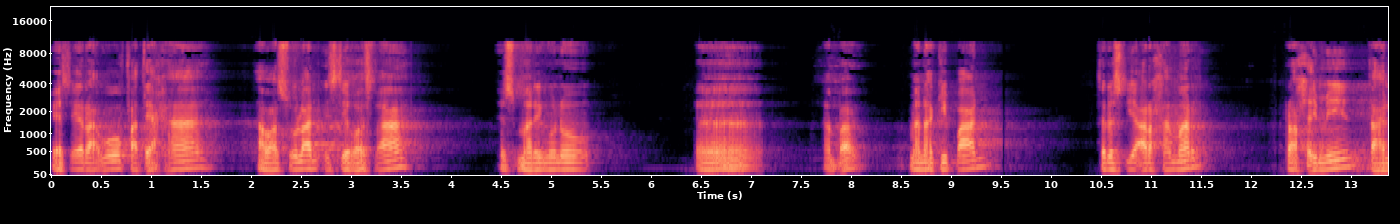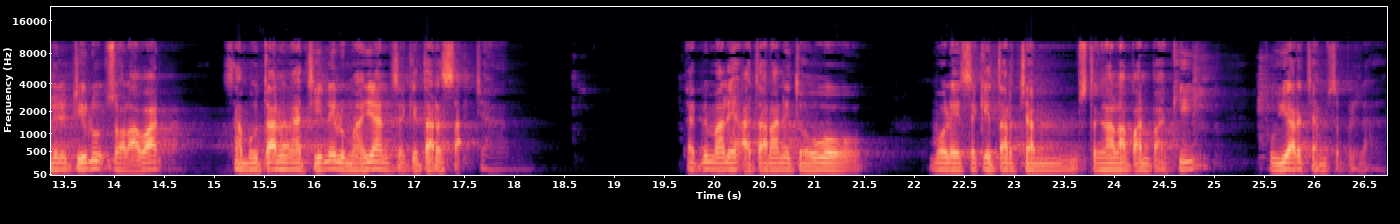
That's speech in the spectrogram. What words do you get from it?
Biasa rawu Fatihah, tawasulan, istighosah, Terus mari eh, apa manakipan terus ya arhamar rahimin tahlil dulu solawat sambutan ngaji ini lumayan sekitar sak jam. Tapi malih acara itu mulai sekitar jam setengah delapan pagi, buyar jam sebelas.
